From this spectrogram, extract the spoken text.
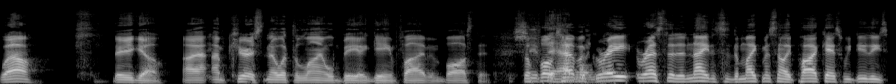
Well, there you go. I, I'm curious to know what the line will be in Game Five in Boston. So, folks, they have a great rest of the night. This is the Mike Missanelli podcast. We do these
